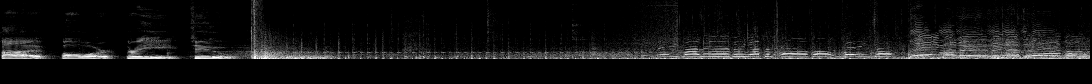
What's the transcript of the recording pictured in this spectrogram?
Five, four, three, two. Make my living as an airborne ranger. Make my living as an airborne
